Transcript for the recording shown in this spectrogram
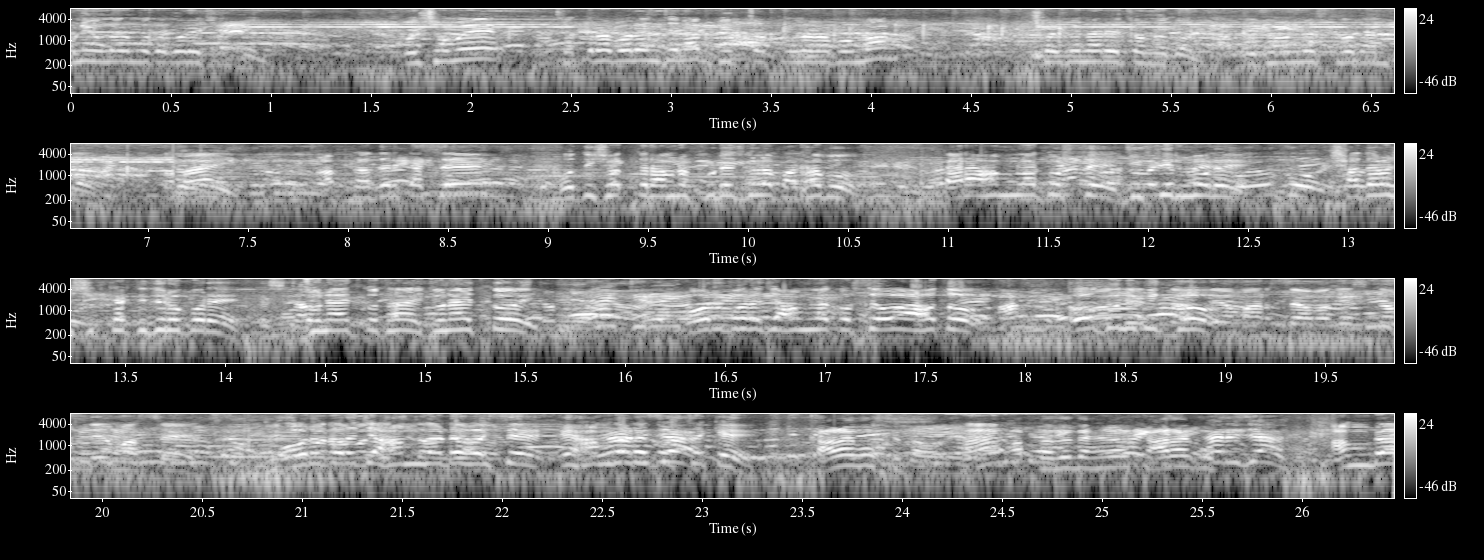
উনি ওনার মতো করে থাকবেন। ওই সময়ে ছাত্ররা বলেন যে না বীর চট্টলার অপমান ছয়জনের জনগণ এই ধরনের স্লোগান দেয়। ভাই আপনাদের কাছে অতি সত্তর আমরা ফুটেজগুলো পাঠাবো। কারা হামলা করছে জিসির মোড়ে? সাধারণ শিক্ষার্থীদের উপরে। জুনায়েদ কোথায়? জুনায়েদ কই? ওর উপরে যে হামলা করছে ও আহত। ও গুলিবিদ্ধ। ওর উপরে যে হামলাটা হয়েছে এই হামলাটা করছে কে? হ্যাঁ? কারা করছে? আমরা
